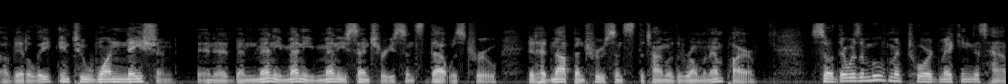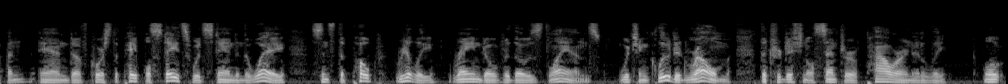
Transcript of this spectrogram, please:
of Italy into one nation. And it had been many, many, many centuries since that was true. It had not been true since the time of the Roman Empire. So there was a movement toward making this happen, and of course the Papal States would stand in the way, since the Pope really reigned over those lands, which included Rome, the traditional center of power in Italy. Well,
